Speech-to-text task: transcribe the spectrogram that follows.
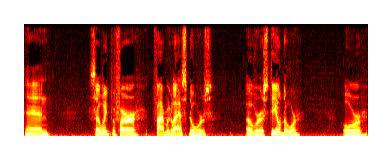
And so we prefer fiberglass doors over a steel door or,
